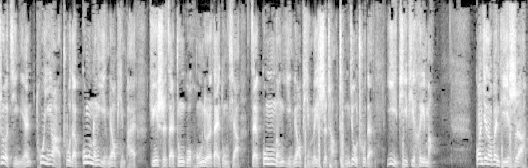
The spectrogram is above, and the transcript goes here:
这几年脱颖而出的功能饮料品牌，均是在中国洪流的带动下，在功能饮料品类市场成就出的一匹匹黑马。关键的问题是啊，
